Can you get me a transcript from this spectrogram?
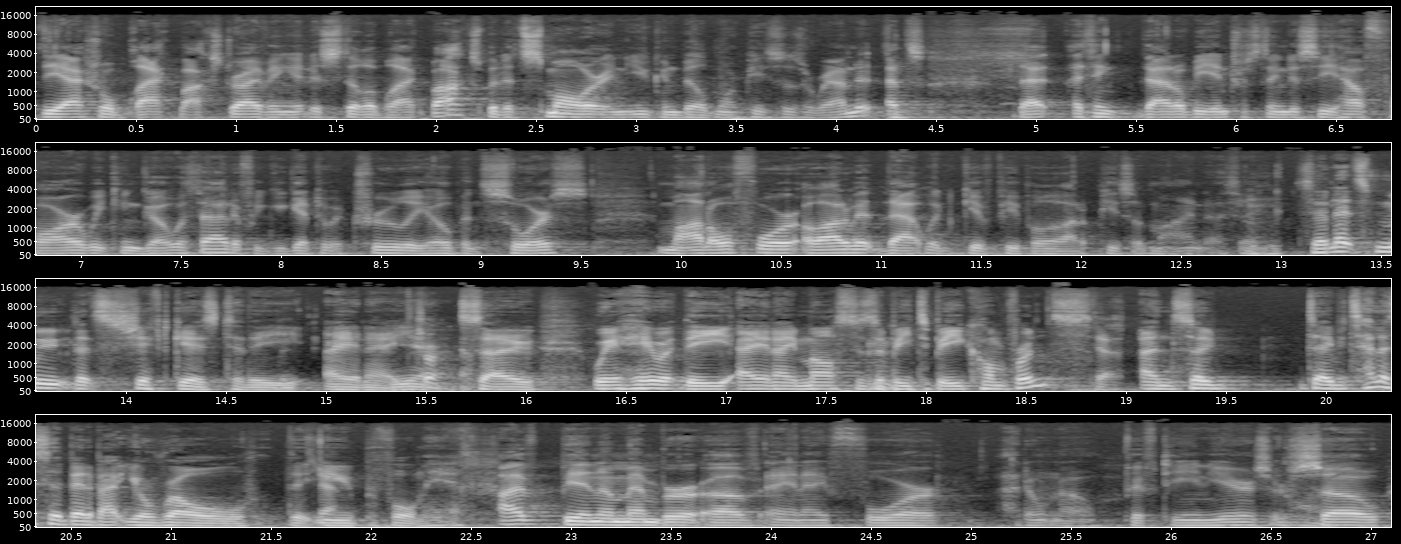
the actual black box driving it is still a black box, but it's smaller and you can build more pieces around it. That's that I think that'll be interesting to see how far we can go with that. If we could get to a truly open source model for a lot of it, that would give people a lot of peace of mind, I think. Mm-hmm. So let's move. Let's shift gears to the ANA. Sure. So we're here at the ANA Masters of mm-hmm. B two B conference. Yes. And so, David, tell us a bit about your role that Yeah. you perform here. I've been a member of ANA for, I don't know, 15 years or so.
